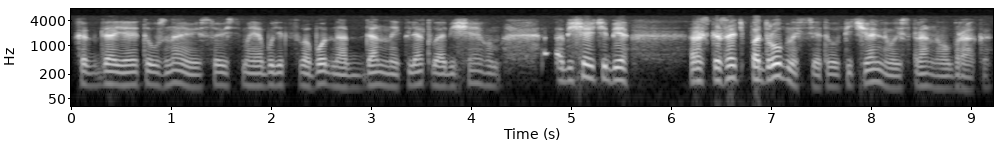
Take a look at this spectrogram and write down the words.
Когда я это узнаю, и совесть моя будет свободна от данной клятвы, обещаю вам, обещаю тебе рассказать подробности этого печального и странного брака.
